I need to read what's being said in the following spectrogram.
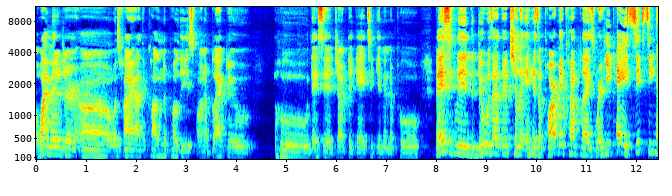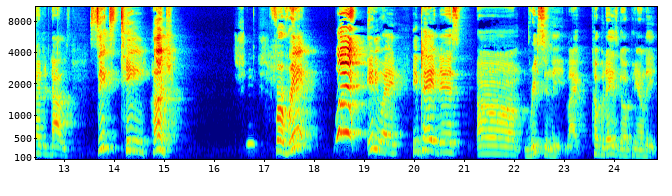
A white manager uh, was fired after calling the police on a black dude who they said jumped the gate to get in the pool. Basically, the dude was out there chilling in his apartment complex where he paid sixteen hundred dollars. Sixteen hundred for rent. What? Anyway, he paid this um recently, like a couple days ago, apparently.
